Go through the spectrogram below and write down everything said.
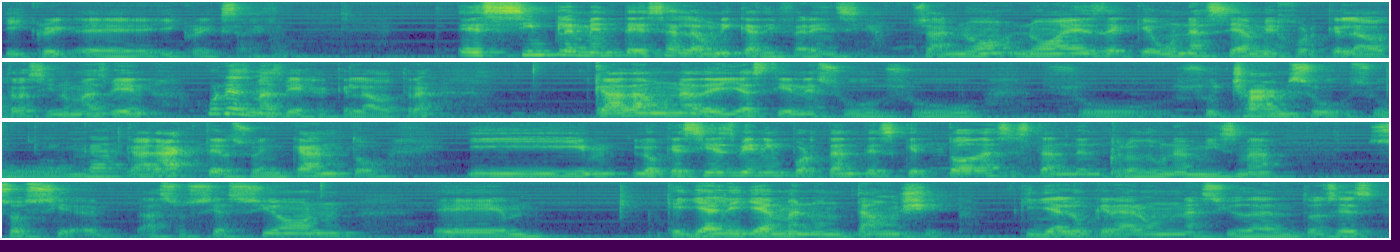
y, eh, y Creekside es simplemente esa la única diferencia. O sea, no, no es de que una sea mejor que la otra, sino más bien una es más vieja que la otra. Cada una de ellas tiene su, su, su, su charm, su, su carácter, su encanto. Y lo que sí es bien importante es que todas están dentro de una misma asociación eh, que ya le llaman un township, que ya lo crearon una ciudad. Entonces,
